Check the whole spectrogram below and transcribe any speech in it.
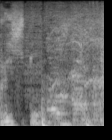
Cristo.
